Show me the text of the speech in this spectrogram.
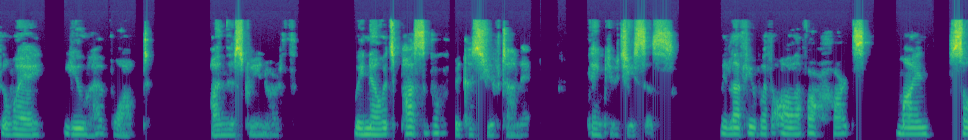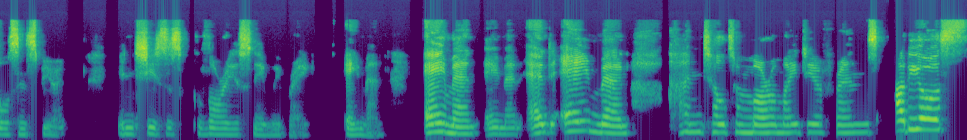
the way you have walked on this green earth. We know it's possible because you've done it. Thank you, Jesus. We love you with all of our hearts, mind, souls, and spirit. In Jesus' glorious name we pray. Amen. Amen, amen, and amen. Until tomorrow, my dear friends. Adios.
